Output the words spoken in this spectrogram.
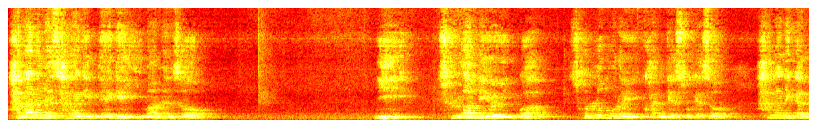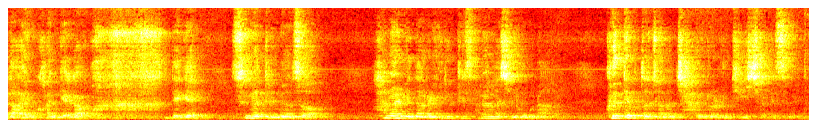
하나님의 사랑이 내게 임하면서 이 술라미 여인과 솔로몬의 관계 속에서 하나님과 나의 관계가 확 내게 스며들면서 하나님이 나를 이렇게 사랑하시는구나. 그때부터 저는 자유를 느끼기 시작했습니다.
